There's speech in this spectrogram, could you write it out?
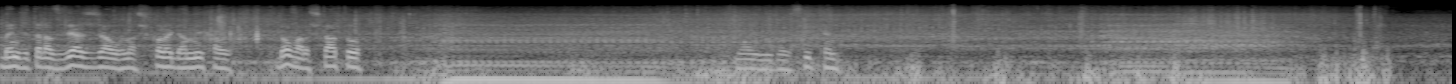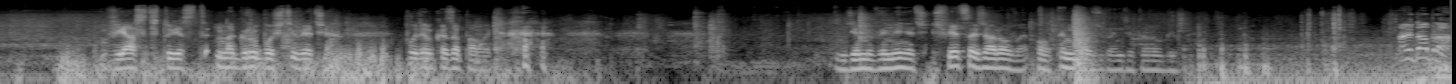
Będzie teraz wjeżdżał nasz kolega Michał do warsztatu. Golfikiem. Wjazd tu jest na grubość, wiecie, pudełka zapałek. Będziemy wymieniać świece żarowe. O, ten gość będzie to robił. No i dobra,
